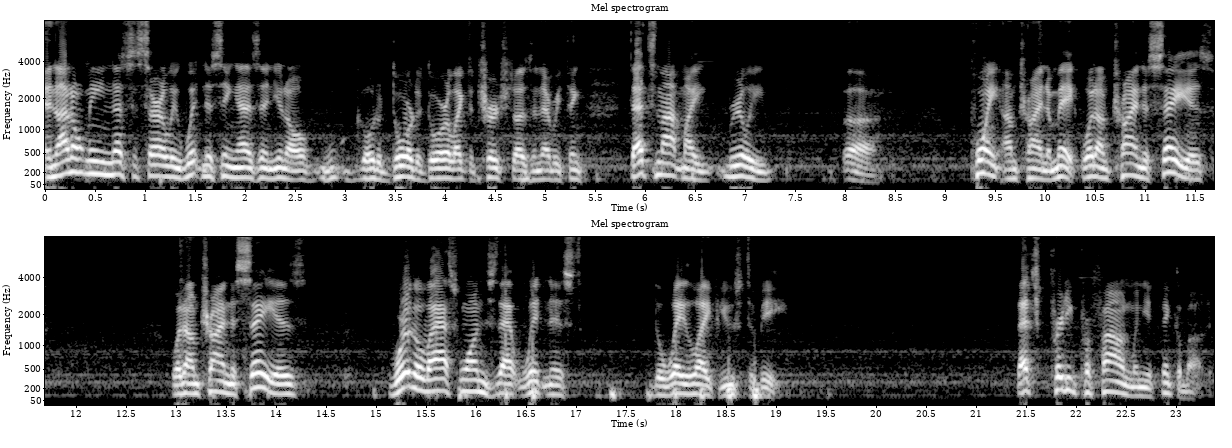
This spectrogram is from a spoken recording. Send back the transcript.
And I don't mean necessarily witnessing as in, you know, go to door to door like the church does and everything. That's not my really uh, point I'm trying to make. What I'm trying to say is, what I'm trying to say is, we're the last ones that witnessed the way life used to be. That's pretty profound when you think about it.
